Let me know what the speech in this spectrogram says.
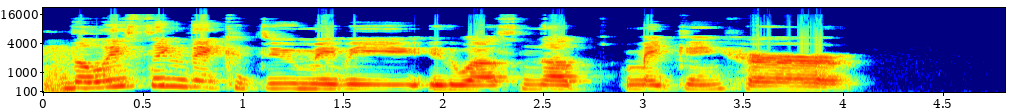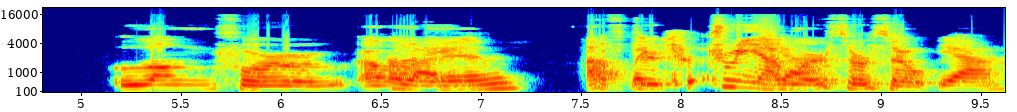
the least thing they could do maybe it was not making her long for Aladdin, Aladdin. after Like, tr- three yeah. hours or so. Yeah.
